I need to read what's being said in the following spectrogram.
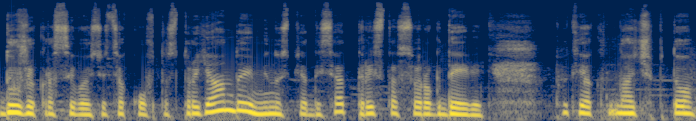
Дуже красива ось ця кофта з трояндою, мінус 50, 349. Тут як начебто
